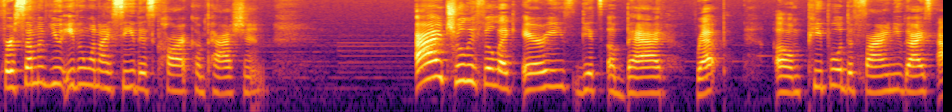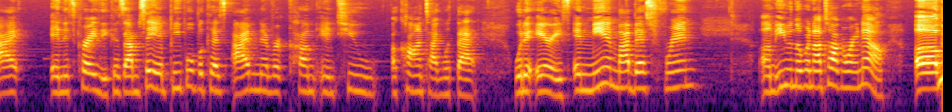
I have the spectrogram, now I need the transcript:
for some of you, even when I see this card, compassion. I truly feel like Aries gets a bad rep. Um, people define you guys. I and it's crazy because I'm saying people because I've never come into a contact with that with an Aries. And me and my best friend, um, even though we're not talking right now, um,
